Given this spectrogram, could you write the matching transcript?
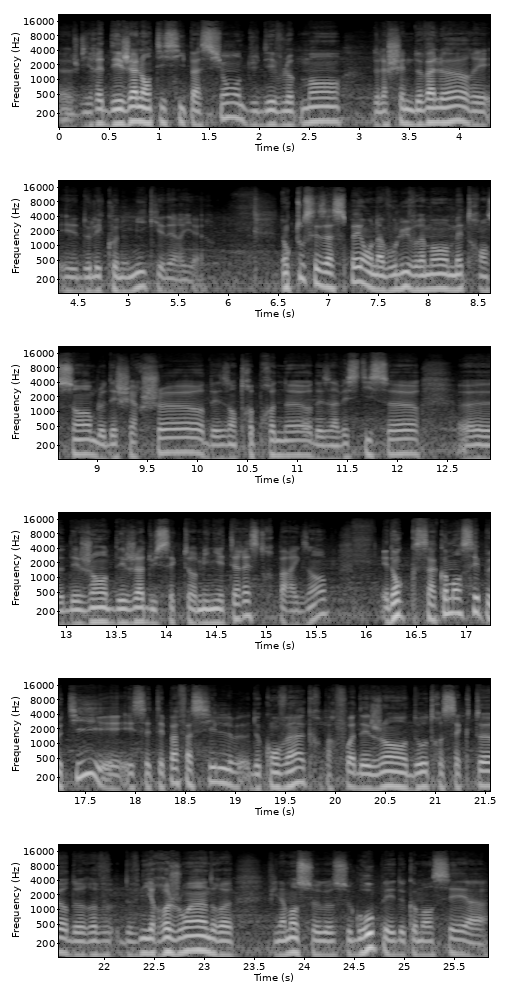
euh, je dirais déjà l'anticipation du développement de la chaîne de valeur et de l'économie qui est derrière. Donc tous ces aspects, on a voulu vraiment mettre ensemble des chercheurs, des entrepreneurs, des investisseurs, euh, des gens déjà du secteur minier terrestre, par exemple. Et donc, ça a commencé petit et, et c'était pas facile de convaincre parfois des gens d'autres secteurs de, venir rejoindre finalement ce, groupe et de commencer à,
